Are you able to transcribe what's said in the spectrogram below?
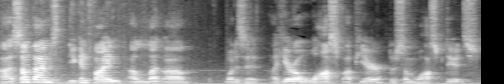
Uh, sometimes you can find a, uh, what is it? A hero wasp up here. There's some wasp dudes.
